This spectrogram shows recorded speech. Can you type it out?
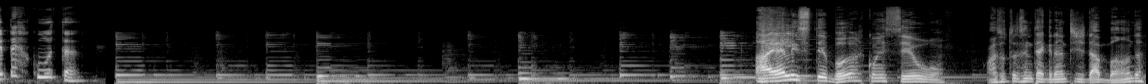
Repercuta! A Alice DeBurr conheceu as outras integrantes da banda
